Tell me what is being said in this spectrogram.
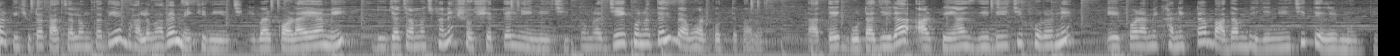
আর কিছুটা কাঁচা লঙ্কা দিয়ে ভালোভাবে মেখে নিয়েছি। এবার কড়াইয়ে আমি দু চা চামচখানে সর্ষের তেল নিয়ে নিয়েছি। তোমরা যে কোনো তেল ব্যবহার করতে পারো। তাতে গোটা জিরা আর পেঁয়াজ দিয়ে দিয়েছি ফোড়নে। এরপর আমি খানিকটা বাদাম ভেজে নিয়েছি তেলের মধ্যে।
